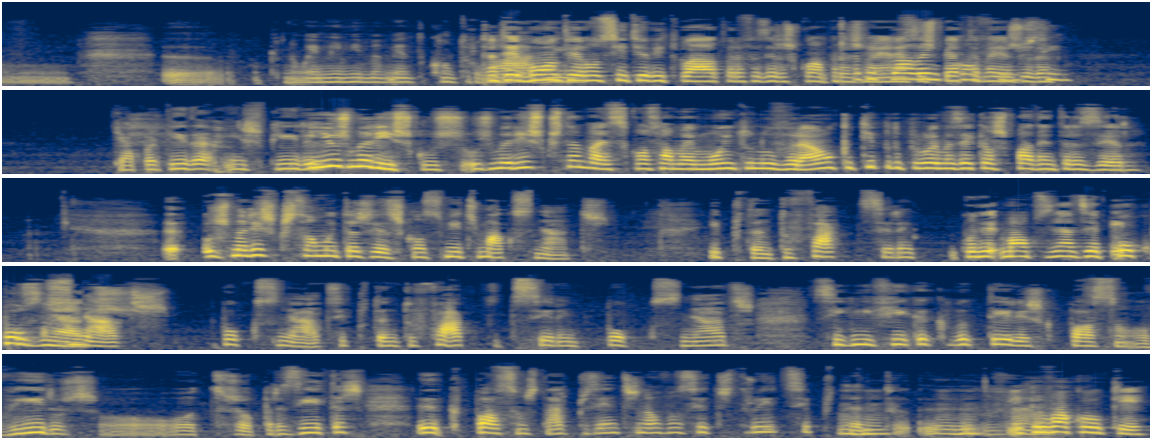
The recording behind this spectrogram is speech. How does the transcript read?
que não é minimamente controlado. Portanto, é bom ter um sítio habitual para fazer as compras, não é? Nesse aspecto também ajuda. Sim. Que à partida inspire. E os mariscos? Os mariscos também se consomem muito no verão. Que tipo de problemas é que eles podem trazer? Eh, os mariscos são muitas vezes consumidos mal cozinhados. E, portanto, o facto de serem. Quando é mal cozinhados é pouco, é pouco cozinhados. cozinhados. Pouco cozinhados. E, portanto, o facto de serem pouco cozinhados significa que bactérias que possam, ou vírus, ou outros, ou parasitas, eh, que possam estar presentes não vão ser destruídos e, portanto... Uhum, uhum. E provocam o quê?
